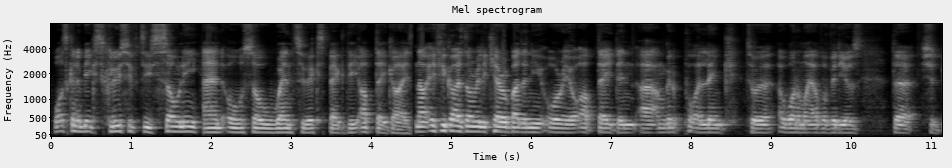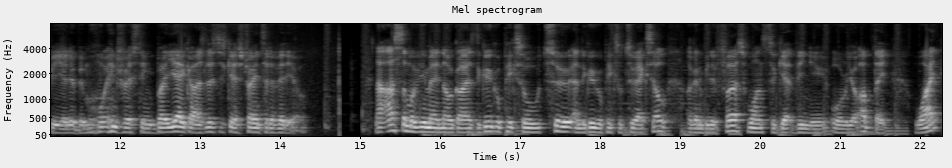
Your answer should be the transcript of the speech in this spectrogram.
what's going to be exclusive to Sony, and also when to expect the update guys. Now if you guys don't really care about the new Oreo update, then uh, I'm going to put a link to a, one of my other videos that should be a little bit more interesting. But yeah guys, let's just get straight into the video. Now, as some of you may know guys, the Google Pixel 2 and the Google Pixel 2 XL are going to be the first ones to get the new Oreo update. Why?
